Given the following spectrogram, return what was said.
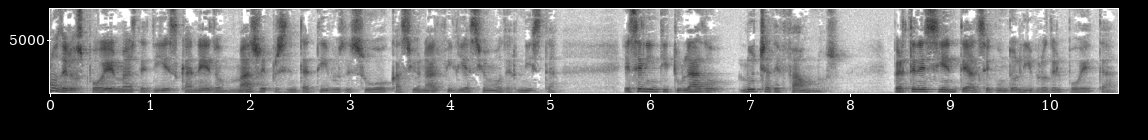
Uno de los poemas de Díez Canedo más representativos de su ocasional filiación modernista es el intitulado Lucha de Faunos, perteneciente al segundo libro del poeta,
